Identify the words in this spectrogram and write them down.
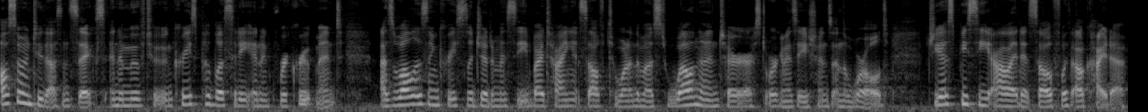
Also in 2006, in a move to increase publicity and recruitment, as well as increase legitimacy by tying itself to one of the most well known terrorist organizations in the world, GSPC allied itself with Al Qaeda,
